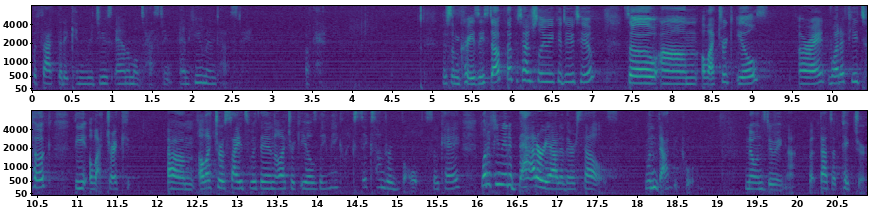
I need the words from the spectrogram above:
the fact that it can reduce animal testing and human testing. Okay. There's some crazy stuff that potentially we could do too. So um, electric eels, all right? What if you took the electric um, electrocytes within electric eels, they make like 600 volts, okay? What if you made a battery out of their cells? Wouldn't that be cool? No one's doing that, but that's a picture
